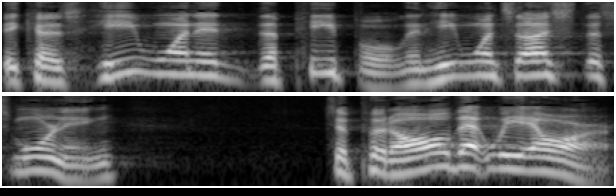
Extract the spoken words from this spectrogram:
because he wanted the people, and he wants us this morning to put all that we are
